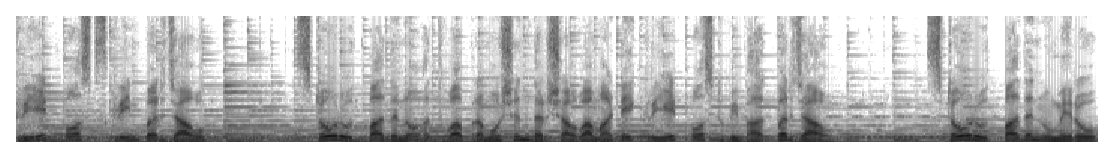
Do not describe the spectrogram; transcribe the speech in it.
ક્રિએટ પોસ્ટ સ્ક્રીન પર જાઓ. સ્ટોર ઉત્પાદનો અથવા પ્રમોશન દર્શાવવા માટે ક્રિએટ પોસ્ટ વિભાગ પર જાઓ. સ્ટોર ઉત્પાદન ઉમેરો.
